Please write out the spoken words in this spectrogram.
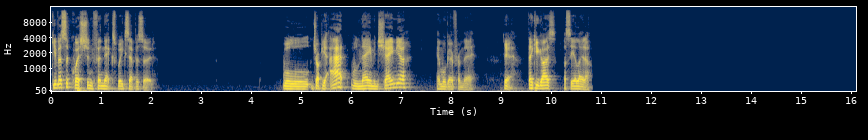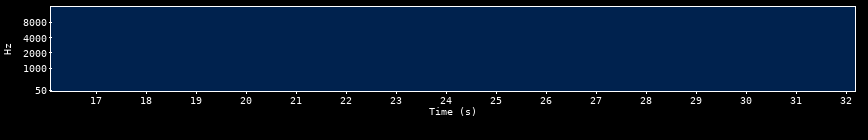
give us a question for next week's episode. We'll drop you at, we'll name and shame you, and we'll go from there. Yeah. Thank you guys. I'll see you later.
